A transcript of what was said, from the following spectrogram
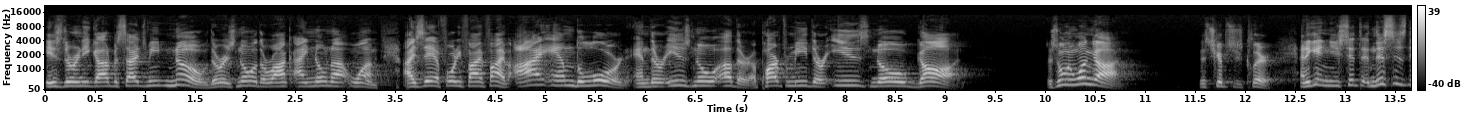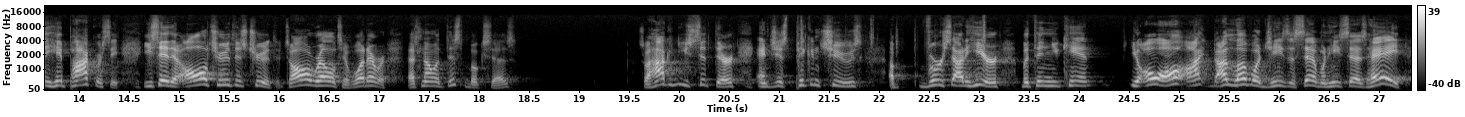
Is there any God besides me? No, there is no other rock. I know not one. Isaiah 45, 5. I am the Lord, and there is no other. Apart from me, there is no God. There's only one God. The scripture is clear. And again, you sit there, and this is the hypocrisy. You say that all truth is truth, it's all relative, whatever. That's not what this book says. So, how can you sit there and just pick and choose a verse out of here, but then you can't, you know, oh, I, I love what Jesus said when he says, hey,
